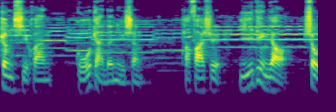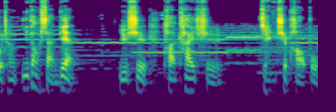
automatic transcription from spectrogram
更喜欢骨感的女生。他发誓一定要瘦成一道闪电。于是他开始坚持跑步。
